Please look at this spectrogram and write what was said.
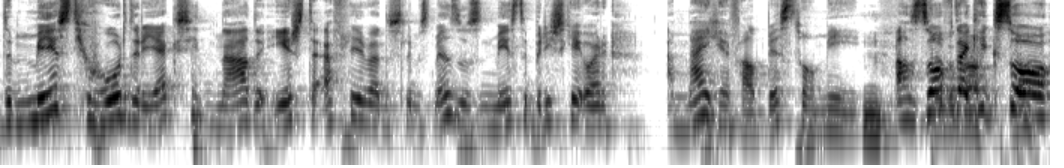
de meest gehoorde reactie na de eerste aflevering van De Slimste Mensen, dus de meeste berichtjes waren mij jij valt best wel mee. Alsof dat ik zo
